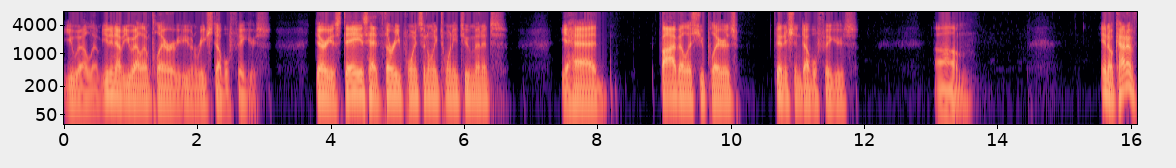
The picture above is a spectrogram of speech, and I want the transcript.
ULM. You didn't have a ULM player even reach double figures. Darius Days had 30 points in only 22 minutes. You had five LSU players finish in double figures. Um, you know, kind of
